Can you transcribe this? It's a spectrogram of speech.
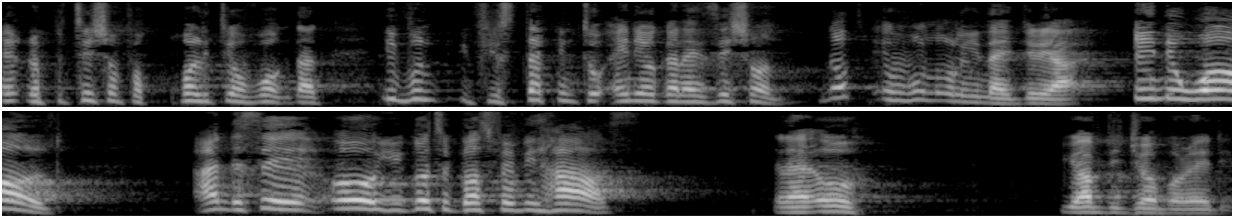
a, reputation for quality of work that even if you step into any organization, not even only in Nigeria, in the world, and they say, Oh, you go to God's favorite house. They're like, Oh, you have the job already.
